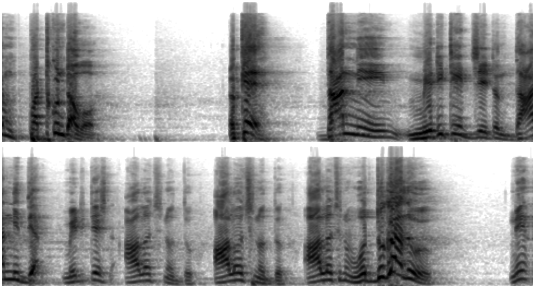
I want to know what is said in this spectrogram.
వాక్యం పట్టుకుంటావో? ఓకే? దాన్ని మెడిటేట్ చేయటం దాన్ని మెడిటేషన్ ఆలోచన వద్దు ఆలోచన వద్దు ఆలోచన వద్దు కాదు. నేను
